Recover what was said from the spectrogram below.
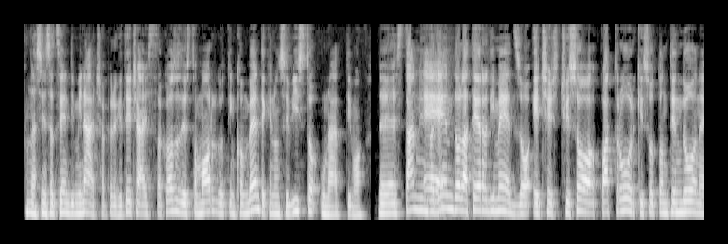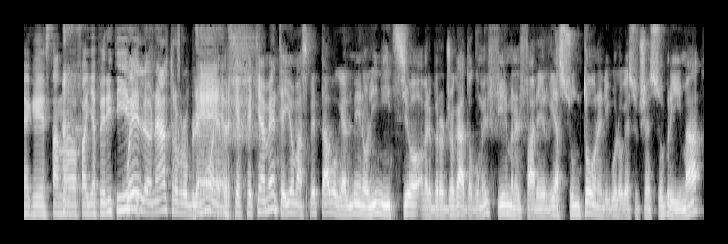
una sensazione di minaccia, perché te c'hai questa cosa di questo Morgoth incombente gente che non si è visto un attimo. Eh, stanno eh. invadendo eh. la terra di mezzo e ci sono quattro orchi sotto un tendone che stanno a fare gli aperitivi. Quello è un altro problemone eh. perché effettivamente io mi aspettavo che almeno l'inizio avrebbero giocato come il film nel fare il riassuntone di quello che è successo prima,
